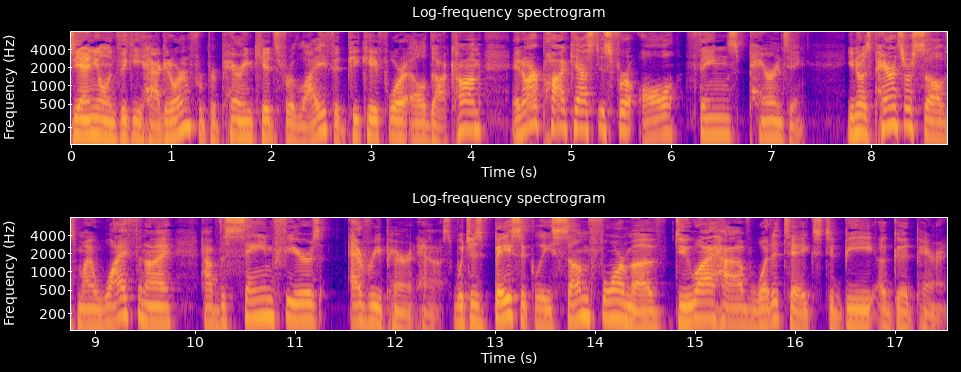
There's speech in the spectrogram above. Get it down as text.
Daniel and Vicki Hagedorn for preparing kids for life at pk4l.com, and our podcast is for all things parenting. You know, as parents ourselves, my wife and I have the same fears every parent has, which is basically some form of do I have what it takes to be a good parent?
